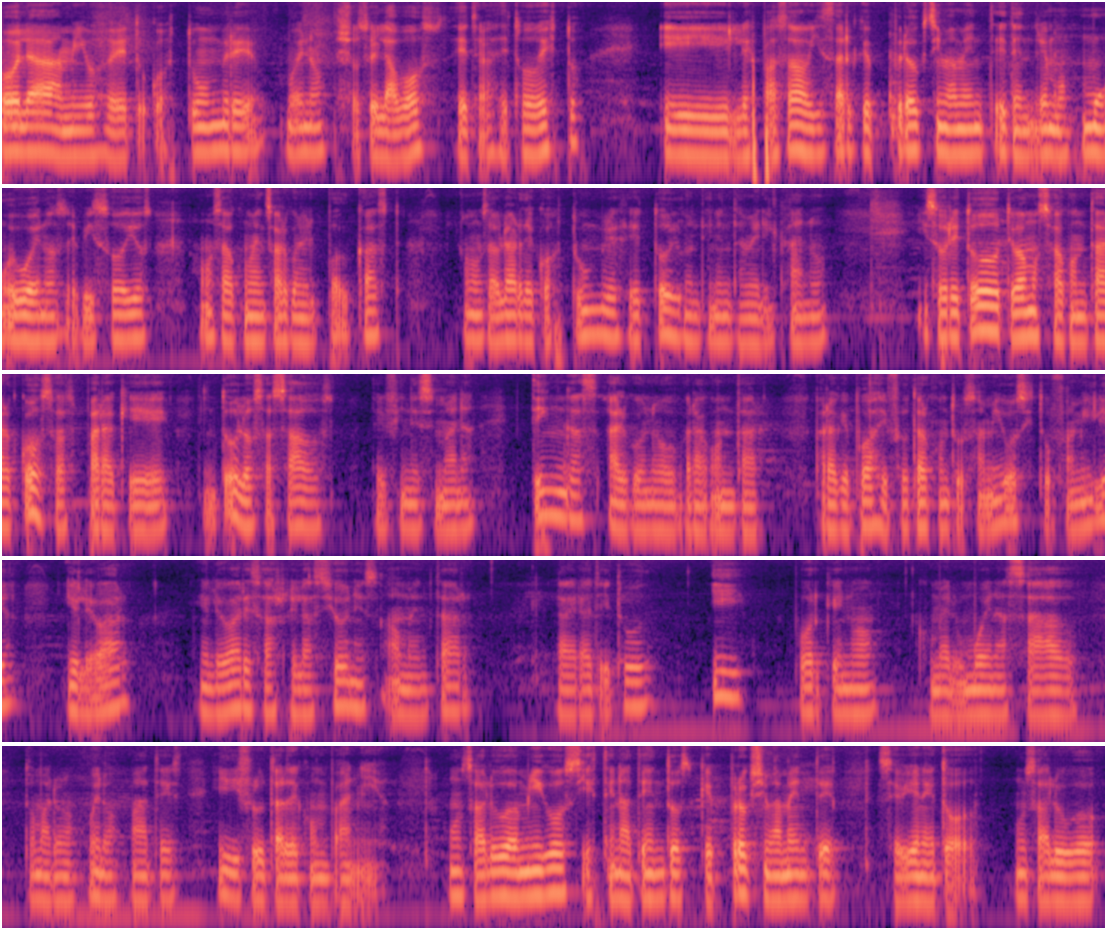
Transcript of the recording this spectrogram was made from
Hola amigos de tu costumbre, bueno, yo soy la voz detrás de todo esto y les paso a avisar que próximamente tendremos muy buenos episodios. Vamos a comenzar con el podcast, vamos a hablar de costumbres de todo el continente americano y sobre todo te vamos a contar cosas para que en todos los asados del fin de semana tengas algo nuevo para contar, para que puedas disfrutar con tus amigos y tu familia y elevar elevar esas relaciones, aumentar la gratitud y, ¿por qué no?, comer un buen asado, tomar unos buenos mates y disfrutar de compañía. Un saludo amigos y estén atentos que próximamente se viene todo. Un saludo.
